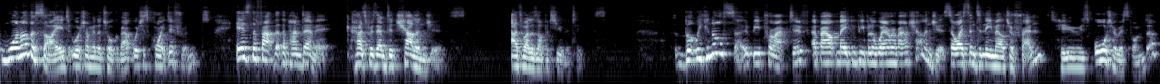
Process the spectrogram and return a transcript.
one other side, which I'm going to talk about, which is quite different, is the fact that the pandemic has presented challenges as well as opportunities. But we can also be proactive about making people aware of our challenges. So I sent an email to a friend whose autoresponder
